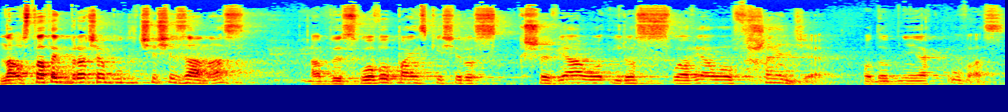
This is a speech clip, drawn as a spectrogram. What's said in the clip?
Na ostatek, bracia, módlcie się za nas, aby Słowo Pańskie się rozkrzewiało i rozsławiało wszędzie, podobnie jak u Was,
